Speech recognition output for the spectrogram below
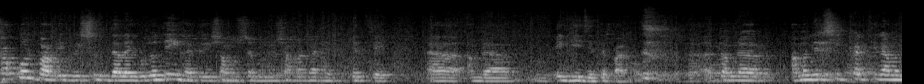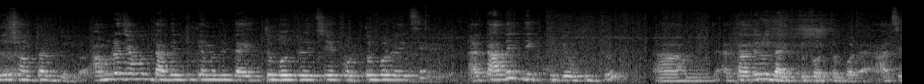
সকল পাবলিক বিশ্ববিদ্যালয়গুলোতেই হয়তো এই সমস্যাগুলো সমাধানের ক্ষেত্রে আমরা এগিয়ে যেতে পারব। তো আমরা, আমাদের শিক্ষার্থীরা, আমাদের সন্তান তুল্য আমরা যেমন তাদের প্রতি আমাদের দায়িত্ববোধ রয়েছে, কর্তব্য রয়েছে তাদের দিক থেকেও কিন্তু তাদেরও দায়িত্ব কর্তব্য আছে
